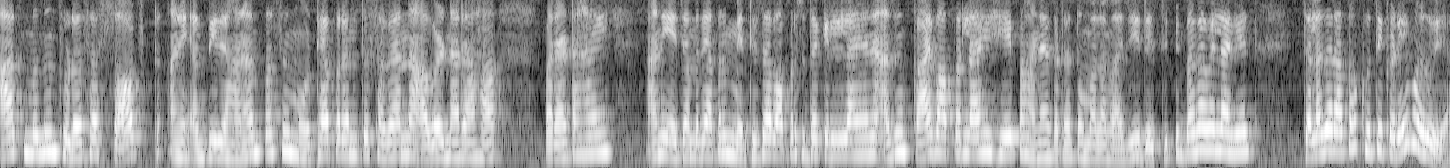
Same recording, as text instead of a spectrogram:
आतमधून थोडासा सॉफ्ट आणि अगदी लहानांपासून मोठ्यापर्यंत सगळ्यांना आवडणारा हा पराठा आहे. आणि याच्यामध्ये आपण मेथीचा वापरसुद्धा केलेला आहे आणि अजून काय वापरलं आहे हे पाहण्याकरता तुम्हाला माझी रेसिपी बघावी लागेल. चला तर आपण कृतीकडे वळूया.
